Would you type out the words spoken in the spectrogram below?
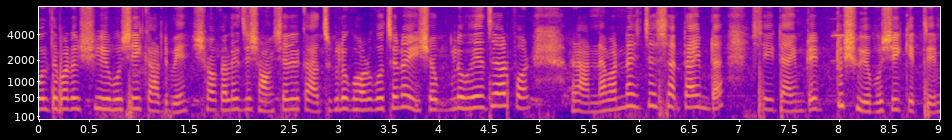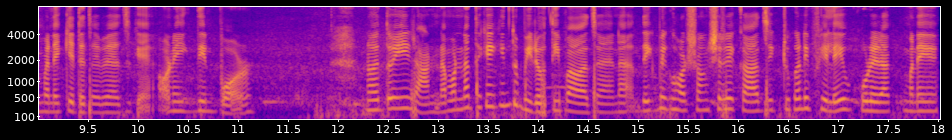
বলতে পারো শুয়ে বসেই কাটবে। সকালে যে সংসারের কাজগুলো ঘর গোছানো এইসবগুলো হয়ে যাওয়ার পর রান্নাবান্নার যে টাইমটা, সেই টাইমটা একটু শুয়ে বসেই কেটে মানে কেটে যাবে আজকে অনেক দিন পর। নয়তো এই রান্নাবান্না থেকে কিন্তু বিরতি পাওয়া যায় না। দেখবে ঘর সংসারের কাজ একটুখানি ফেলেও করে রাখ মানে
